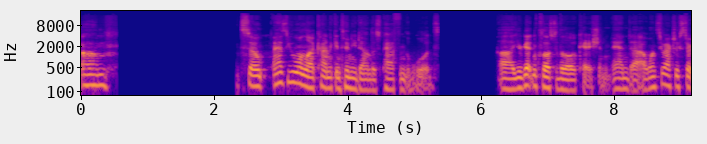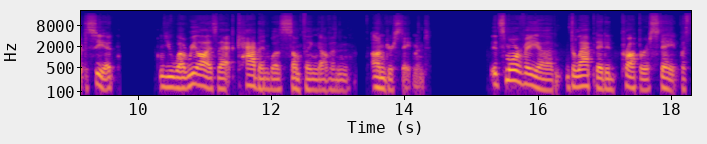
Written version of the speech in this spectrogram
um. So as you all uh, kind of continue down this path in the woods, uh, you're getting close to the location, and uh, once you actually start to see it, you uh, realize that cabin was something of an understatement. It's more of a uh, dilapidated, proper estate with,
